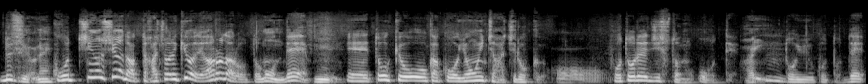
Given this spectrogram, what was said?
ですよね。こっちのシェアだって8割9割あるだろうと思うんで、うん、えー、東京大加工4186、フォトレジストの大手、はい、ということで、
